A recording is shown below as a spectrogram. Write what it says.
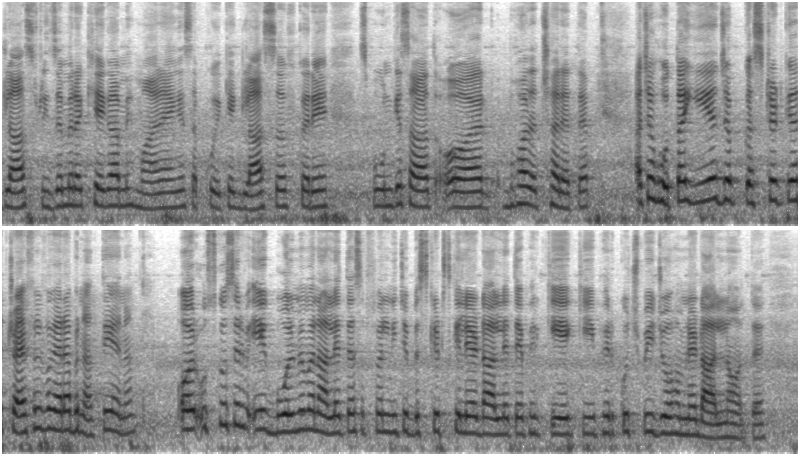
ग्लास फ्रीज़र में रखिएगा। मेहमान आएँगे, सबको एक एक ग्लास सर्व करें स्पून के साथ और बहुत अच्छा रहता है। अच्छा होता ये है जब कस्टर्ड का ट्राइफल वगैरह बनाते हैं ना और उसको सिर्फ़ एक बोल में बना लेते हैं। सबसे पहले नीचे बिस्किट्स के लेयर डाल लेते हैं, फिर केक की, फिर कुछ भी जो हमने डालना होता है।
